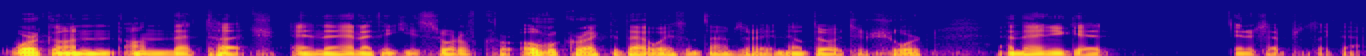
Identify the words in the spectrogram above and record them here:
work on on that touch, and then I think he's sort of cor- overcorrected that way sometimes, right? And he'll throw it too short, and then you get interceptions like that.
